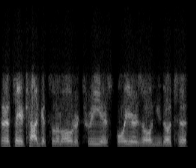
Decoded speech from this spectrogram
know, let's say your child gets a little older, three years, four years old, you go to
